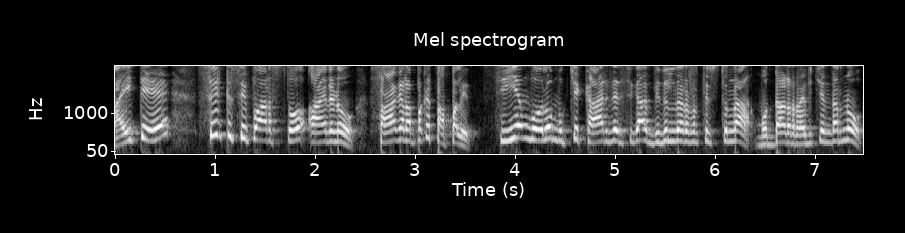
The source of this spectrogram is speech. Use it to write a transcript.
అయితే సిట్ సిఫార్సుతో ఆయనను సాగనప్పక తప్పలేదు. సీఎంఓలో ముఖ్య కార్యదర్శిగా విధులు నిర్వర్తిస్తున్న ముద్దాడ రవిచందర్ను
